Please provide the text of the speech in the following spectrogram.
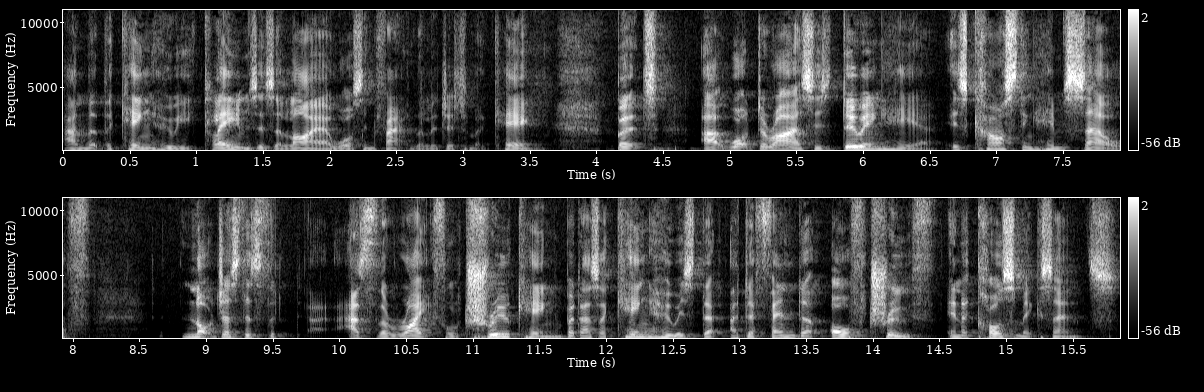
and that the king who he claims is a liar was in fact the legitimate king. But uh, what Darius is doing here is casting himself not just as the as the rightful true king, but as a king who is de a defender of truth in a cosmic sense.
